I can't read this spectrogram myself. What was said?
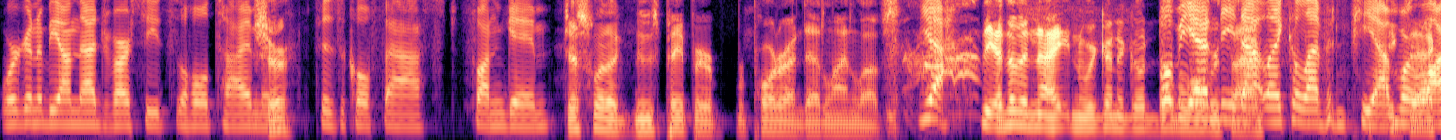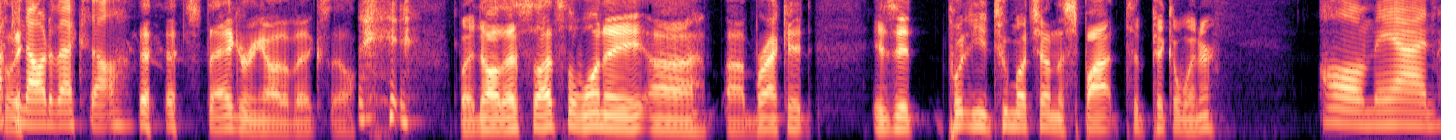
we're going to be on the edge of our seats the whole time. Sure. Physical, fast, fun game. Just what a newspaper reporter on Deadline loves. Yeah, the end of the night, and we're going to go double we'll be ending overtime. at like 11 p.m. We're walking out of Xcel. staggering out of Xcel. but no, that's that's the one A uh, uh, bracket. Is it putting you too much on the spot to pick a winner? Oh man.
